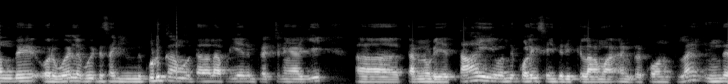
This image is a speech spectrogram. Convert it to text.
வந்து ஒரு வேலை வீட்டு சைடில் இருந்து கொடுக்காம விட்டதால அப்படியே எதுவும் பிரச்சனையாகி தன்னுடைய தாயை வந்து கொலை செய்திருக்கலாமா என்ற கோணத்தில் இந்த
